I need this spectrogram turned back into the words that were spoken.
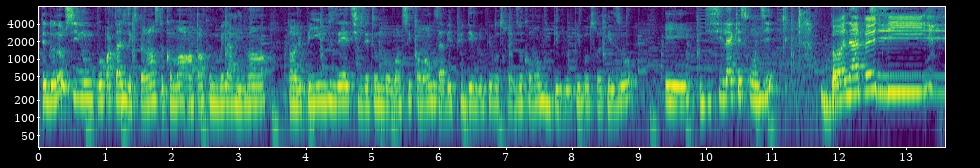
Peut-être donnez aussi nous vos partages d'expérience de comment, en tant que nouvel arrivant dans le pays où vous êtes, si vous êtes au Nouveau-Brunswick, comment vous avez pu développer votre réseau, comment vous développez votre réseau. Et d'ici là, qu'est-ce qu'on dit? Bon appétit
